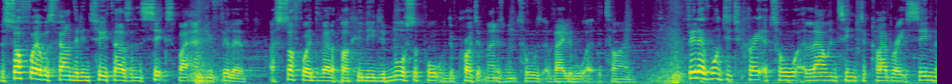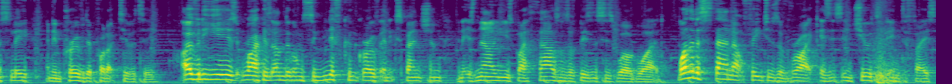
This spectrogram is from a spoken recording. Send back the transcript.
The software was founded in 2006 by Andrew Filev, a software developer who needed more support with the project management tools available at the time. Filev wanted to create a tool allowing teams to collaborate seamlessly and improve their productivity. Over the years, Wrike has undergone significant growth and expansion and it is now used by thousands of businesses worldwide. One of the standout features of Wrike is its intuitive interface,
